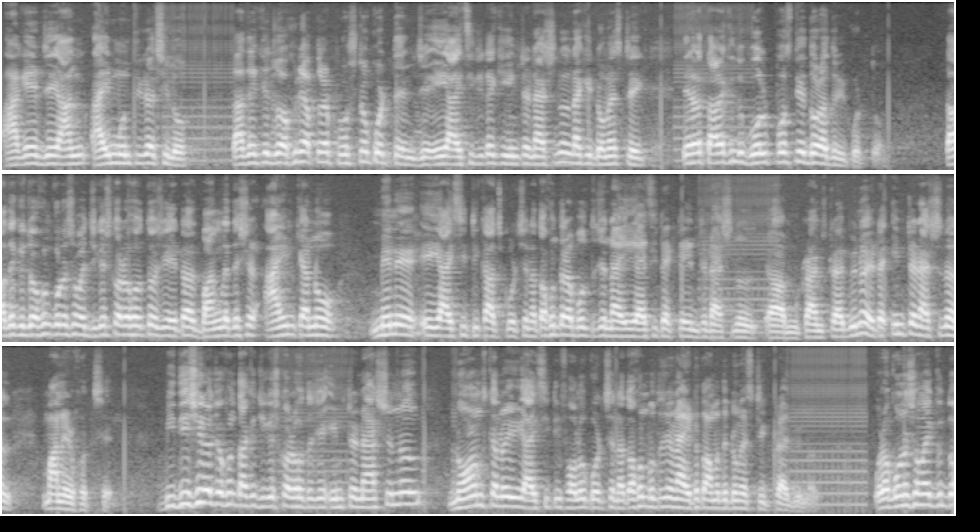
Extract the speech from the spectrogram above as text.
আগের যে আইন- আইনমন্ত্রীরা ছিল, তাদেরকে যখনই আপনারা প্রশ্ন করতেন যে এই আইসিটিটা কি ইন্টারন্যাশনাল নাকি ডোমেস্টিক এরা, তারা কিন্তু গোল পোস্ট নিয়ে দৌড়াদৌড়ি করতো। তাদেরকে যখন কোনো সময় জিজ্ঞেস করা হতো যে এটা বাংলাদেশের আইন কেন মেনে এই আইসিটি কাজ করছে না, তখন তারা বলতো যে না, এই আইসিটা একটা ইন্টারন্যাশনাল ক্রাইমস ট্রাইব্যুনাল এটা ইন্টারন্যাশনাল মানের হচ্ছে। বিদেশিরা যখন তাকে জিজ্ঞেস করা হতো যে ইন্টারন্যাশনাল নর্মস কেন এই আইসিটি ফলো করছে না? তখন বলতো যে, না, এটা তো আমাদের ডোমেস্টিক ট্রাইব্যুনাল ওরা কোনো সময় কিন্তু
